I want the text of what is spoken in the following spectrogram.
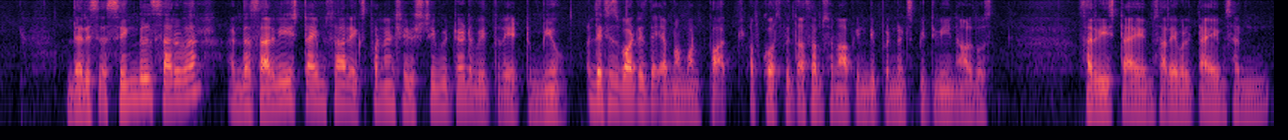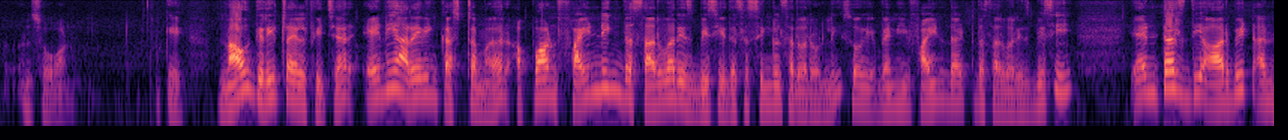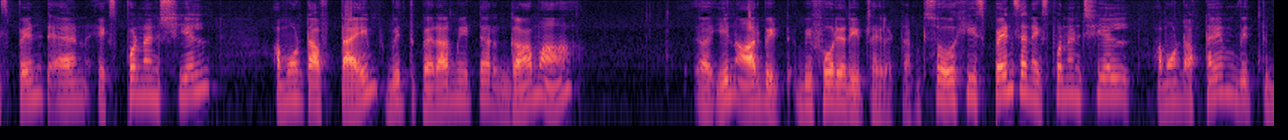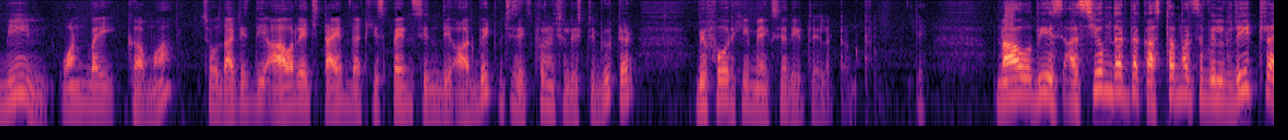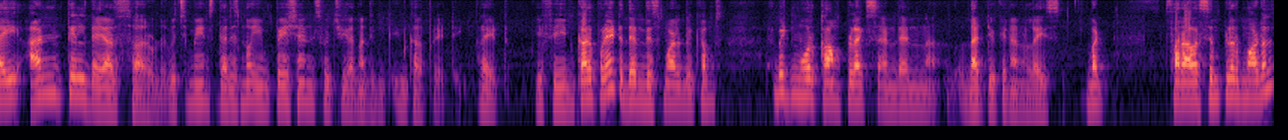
There is a single server and the service times are exponentially distributed with rate mu. This is what is the MM1 part of course with assumption of independence between all those service times, arrival times and, and so on. Okay. Now, the retrial feature any arriving customer upon finding the server is busy that is a single server only. So, when he finds that the server is busy enters the orbit and spent an exponential amount of time with parameter gamma uh, in orbit before a retrial attempt. So, he spends an exponential amount of time with mean 1 by gamma. So, that is the average time that he spends in the orbit which is exponentially distributed before he makes a retrial attempt. Now, we assume that the customers will retry until they are served which means there is no impatience which we are not in incorporating right. If we incorporate then this model becomes a bit more complex and then uh, that you can analyze. But for our simpler model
